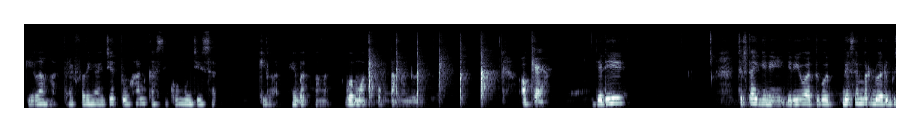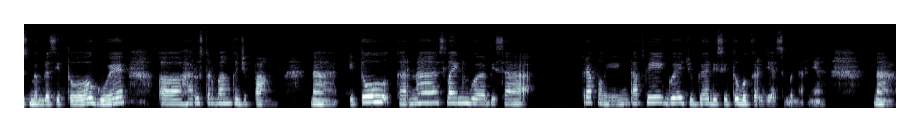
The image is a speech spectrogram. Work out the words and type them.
Gila nggak? Traveling aja Tuhan kasih gue mujizat Gila, hebat banget. Gue mau tepuk tangan dulu. Oke, okay. jadi cerita gini. Jadi waktu Desember 2019 itu gue uh, harus terbang ke Jepang. Nah, itu karena selain gue bisa traveling, tapi gue juga di situ bekerja sebenarnya. Nah,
